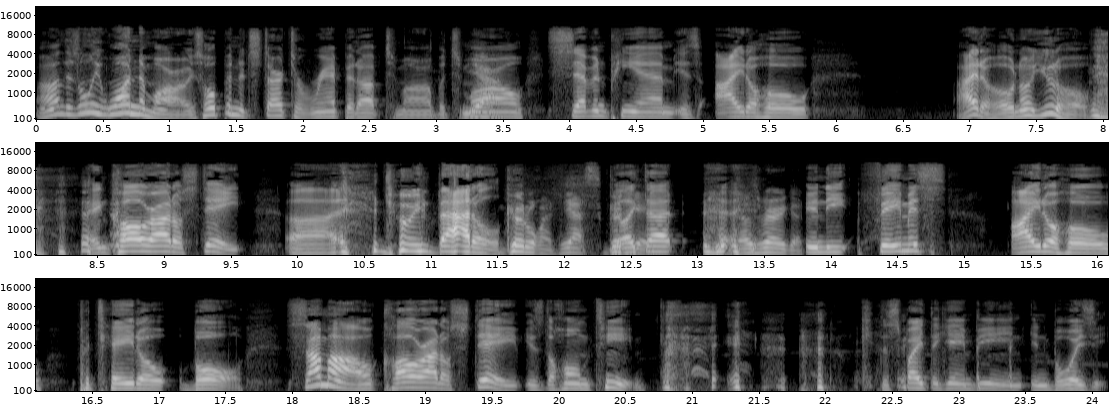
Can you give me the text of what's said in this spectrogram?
Uh, there's only one tomorrow. I was hoping to start to ramp it up tomorrow, but tomorrow, 7 p.m. is Idaho, Idaho, no Idaho, and Colorado State uh, doing battle. Good one. Yes. Good you like game. that? Yeah, that was very good. in the famous Idaho Potato Bowl. Somehow, Colorado State is the home team, despite the game being in Boise.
